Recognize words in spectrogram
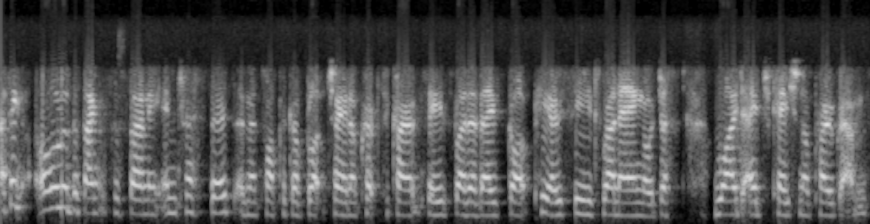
I think all of the banks are certainly interested in the topic of blockchain or cryptocurrencies, whether they've got POCs running or just wider educational programs.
